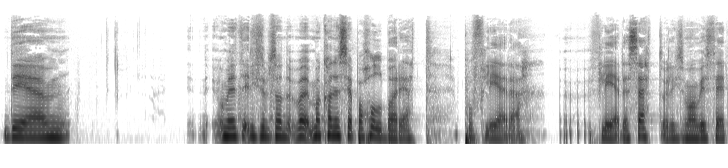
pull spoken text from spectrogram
Det, liksom, man kan ju se på hållbarhet på flera, flera sätt. Och liksom om vi ser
